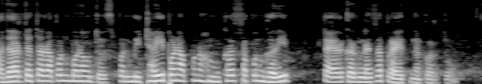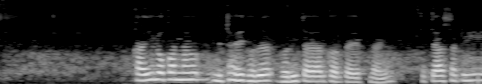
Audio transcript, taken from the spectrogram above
पदार्थ तर आपण बनवतोच पण मिठाई पण आपण हमखास आपण घरी तयार करण्याचा प्रयत्न करतो. काही लोकांना मिठाई घरी घरी तयार करता येत नाही. तर त्यासाठी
